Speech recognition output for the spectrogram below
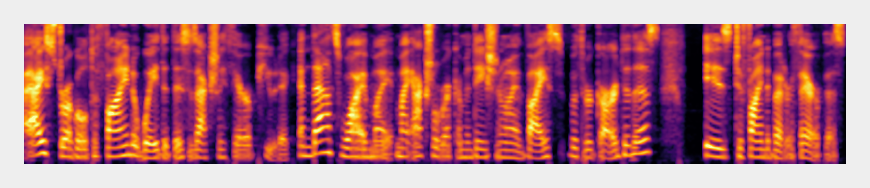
i struggle to find a way that this is actually therapeutic. And that's why my my actual recommendation my advice with regard to this is to find a better therapist.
